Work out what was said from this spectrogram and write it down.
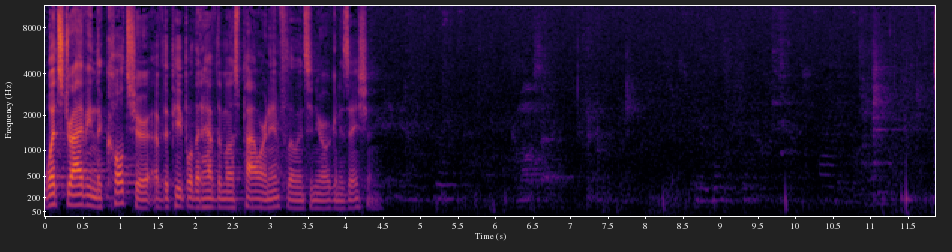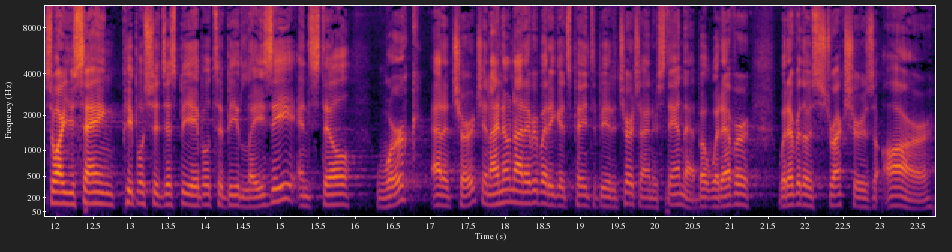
what's driving the culture of the people that have the most power and influence in your organization? So, are you saying people should just be able to be lazy and still work at a church? And I know not everybody gets paid to be at a church, I understand that. But whatever, whatever those structures are,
